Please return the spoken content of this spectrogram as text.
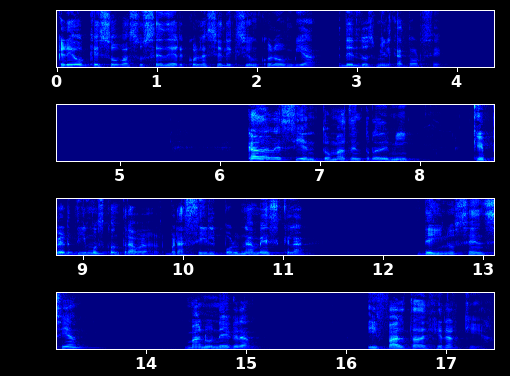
Creo que eso va a suceder con la selección Colombia del 2014. Cada vez siento más dentro de mí que perdimos contra Brasil por una mezcla de inocencia, mano negra y falta de jerarquía.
